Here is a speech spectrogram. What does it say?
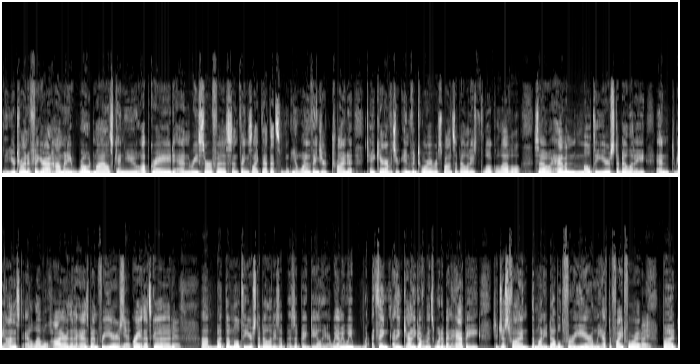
you're trying to figure out how many road miles can you upgrade and resurface and things like that. That's you know one of the things you're trying to take care of. It's your inventory responsibilities at the local level. So having multi-year stability and to be honest, at a level higher than it has been for years, yep. great. That's good. Yes. Um, but the multi-year stability is a, is a big deal here. We, I mean, we, I think, I think county governments would have been happy to just find the money doubled for a year and we have to fight for it. Right. But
